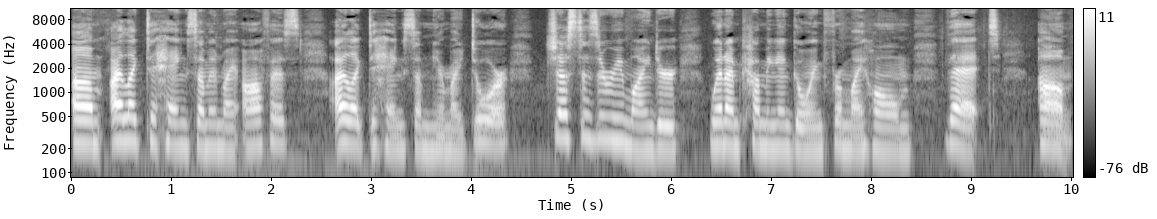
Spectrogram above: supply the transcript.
Um, I like to hang some in my office. I like to hang some near my door just as a reminder when I'm coming and going from my home that um,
